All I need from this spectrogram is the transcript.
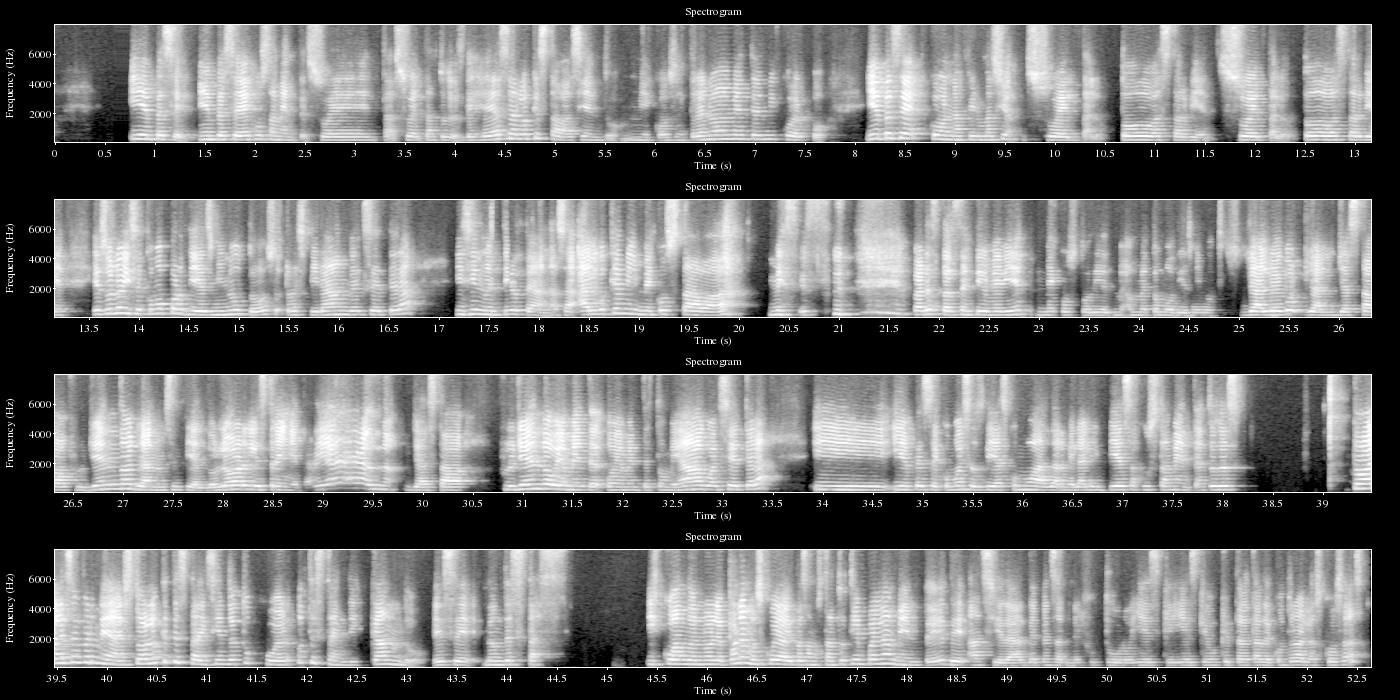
Y empecé, y empecé justamente, suelta, suelta. Entonces dejé de hacer lo que estaba haciendo, me concentré nuevamente en mi cuerpo y empecé con una afirmación, suéltalo, todo va a estar bien, suéltalo, todo va a estar bien. Y eso lo hice como por 10 minutos, respirando, etcétera. Y sin mentirte, Ana, o sea, algo que a mí me costaba meses para estar sentirme bien, me costó 10, me tomó 10 minutos. Ya luego ya, ya estaba fluyendo, ya no me sentía el dolor, el estreñimiento, ya estaba fluyendo, obviamente, obviamente tomé agua, etcétera, y, empecé como esos días como a darme la limpieza justamente. Entonces, todas las enfermedades, todo lo que te está diciendo tu cuerpo te está indicando ese dónde estás, y cuando no le ponemos cuidado y pasamos tanto tiempo en la mente de ansiedad, de pensar en el futuro y es que, y es que, o que tratar de controlar las cosas,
